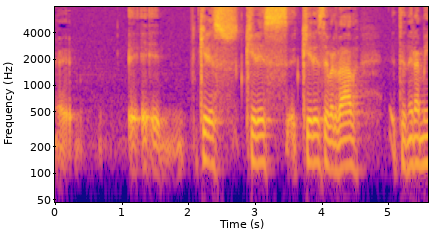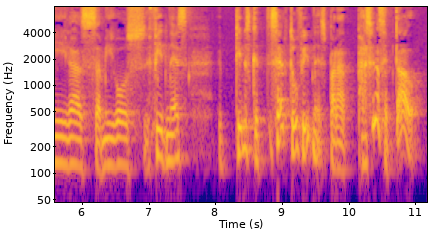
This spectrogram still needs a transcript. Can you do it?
Eh, eh, eh, ¿quieres, quieres, quieres de verdad tener amigas, amigos fitness, tienes que ser tú fitness para, para ser aceptado.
